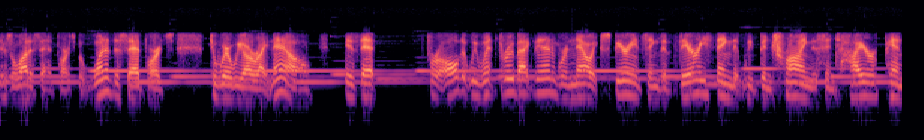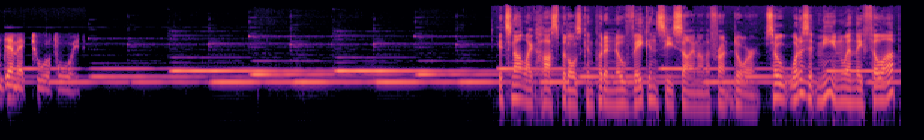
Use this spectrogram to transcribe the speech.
there's a lot of sad parts, but one of the sad parts to where we are right now is that for all that we went through back then, we're now experiencing the very thing that we've been trying this entire pandemic to avoid. It's not like hospitals can put a no vacancy sign on the front door. So, what does it mean when they fill up?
